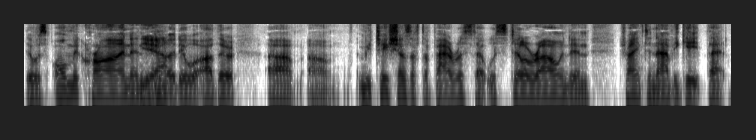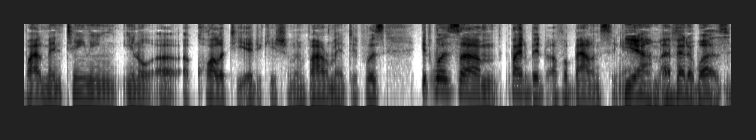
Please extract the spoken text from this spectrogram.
there was Omicron, and Yeah. you know there were other um, um, mutations of the virus that was still around, and trying to navigate that while maintaining you know a, a quality educational environment. It was it was um, quite a bit of a balancing. act. Yeah, I bet it was.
